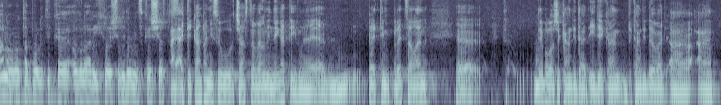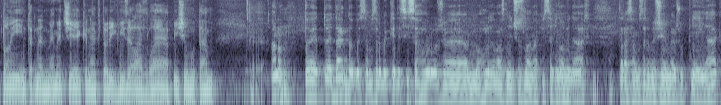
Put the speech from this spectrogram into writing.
Áno, no tá politika je oveľa rýchlejšia, dynamickejšia. Aj, aj tie kampane sú často veľmi negatívne. Predtým predsa len nebolo, že kandidát ide kandidovať a, a plný internet memečiek, na ktorých vyzerá zle a píšu mu tam e, Áno, to je, to je daň dobe. Samozrejme, kedy si sa hovorilo, že mohli o vás niečo zlé napísať v novinách. Teraz samozrejme žijeme už úplne inak.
